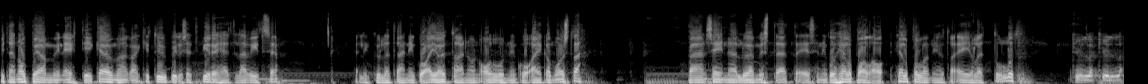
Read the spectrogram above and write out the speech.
mitä nopeammin ehtii käymään kaikki tyypilliset virheet lävitse. Eli kyllä tämä niin kuin ajoittain on ollut niin kuin aikamoista pään seinään lyömistä, että ei se niin kuin helpolla, helpolla niin jota ei ole tullut. Kyllä, kyllä.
